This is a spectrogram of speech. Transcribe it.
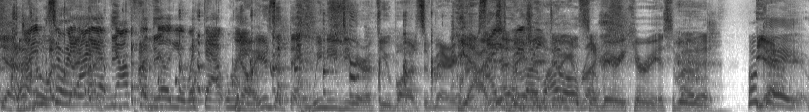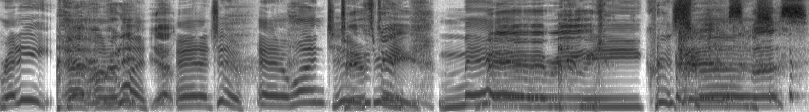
Yeah, I'm what? sorry, I am think- not I think- familiar with that one. No, here's the thing. We need to hear a few bars of Mary. yeah, I'm, I I'm, I'm also right. very curious about it. Okay, ready? Yeah, Uh, on ready. a one, Yep. and a two, and a one, two, Two, three. three. Merry Christmas. Christmas.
